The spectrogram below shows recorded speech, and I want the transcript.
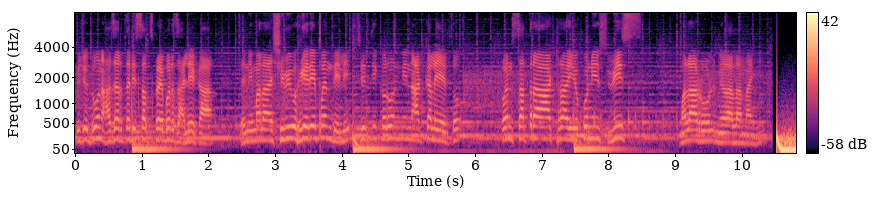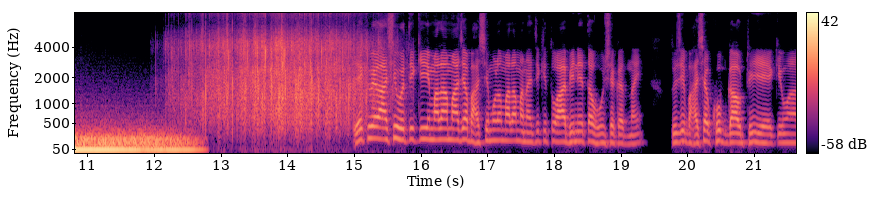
तुझे दोन हजार तरी सबस्क्रायबर झाले का? त्यांनी मला शिवी वगैरे पण दिली. शेती करून मी नाटकाला यायचो पण सतरा अठरा एकोणीस वीस मला रोल मिळाला नाही. एक वेळ अशी होती की मला माझ्या भाषेमुळं मला म्हणायचे की तू अभिनेता होऊ शकत नाही. तुझी भाषा खूप गावठी आहे किंवा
